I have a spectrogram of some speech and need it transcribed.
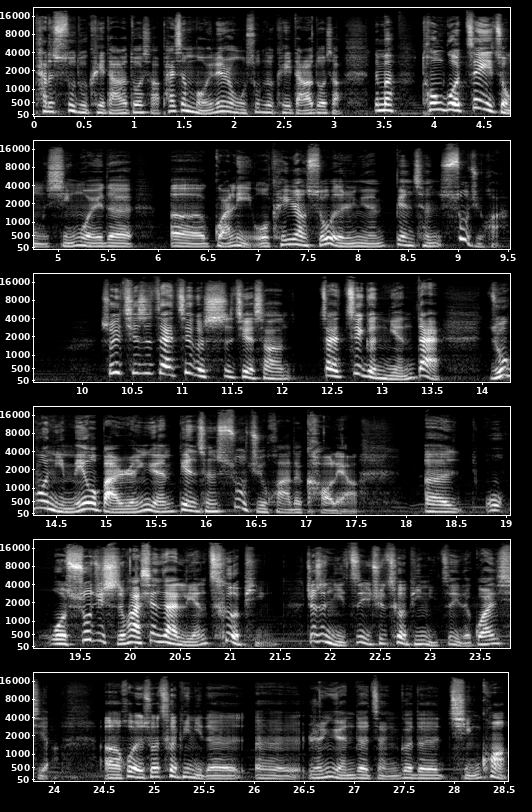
他的速度可以达到多少？拍摄某一类任务速度可以达到多少？那么通过这种行为的呃管理，我可以让所有的人员变成数据化。所以，其实在这个世界上，在这个年代，如果你没有把人员变成数据化的考量，呃，我我说句实话，现在连测评，就是你自己去测评你自己的关系啊。呃，或者说测评你的呃人员的整个的情况，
